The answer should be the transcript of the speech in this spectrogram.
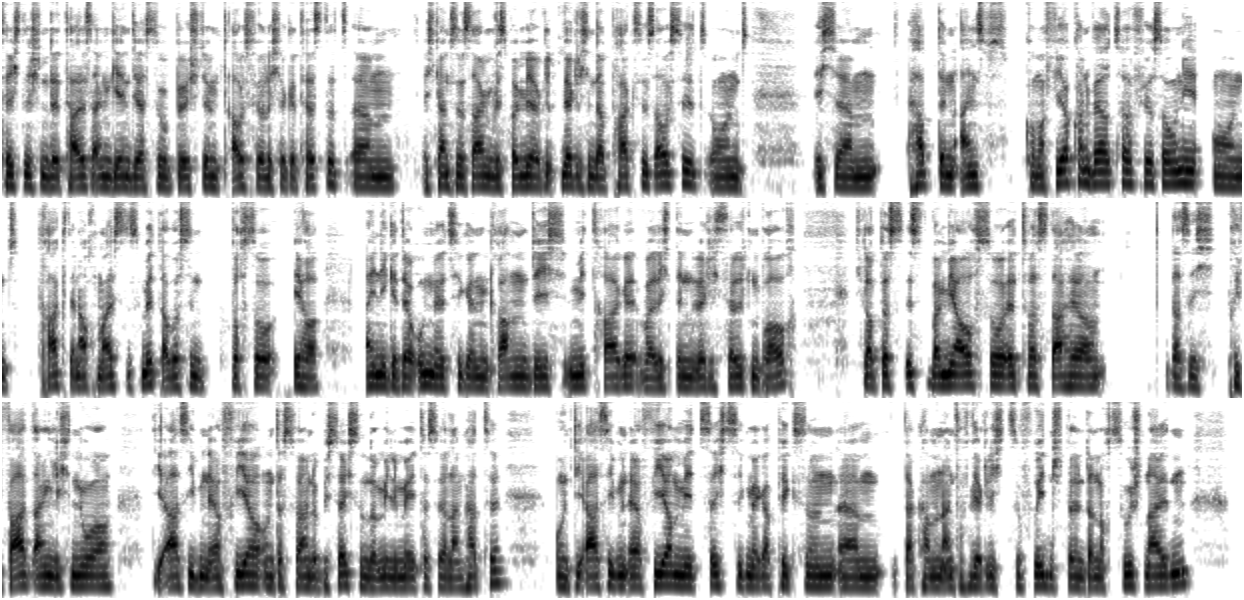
technischen Details eingehen, die hast du bestimmt ausführlicher getestet. Ähm, ich kann nur sagen, wie es bei mir wirklich in der Praxis aussieht. Und ich ähm, habe den 1,4 Konverter für Sony und trage den auch meistens mit, aber es sind doch so eher einige der unnötigen Gramm, die ich mittrage, weil ich den wirklich selten brauche. Ich glaube, das ist bei mir auch so etwas daher, dass ich privat eigentlich nur die A7R4 und das 200 bis 600 mm sehr lang hatte. Und die A7R4 mit 60 Megapixeln, ähm, da kann man einfach wirklich zufriedenstellend dann noch zuschneiden.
